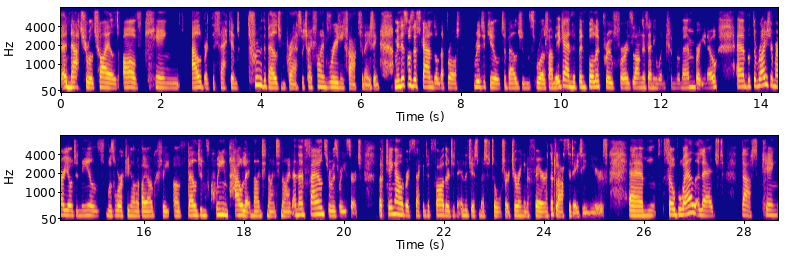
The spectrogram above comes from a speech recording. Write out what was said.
a natural child of King Albert II through the Belgian press, which I find really fascinating. I mean, this was a scandal that brought ridicule to Belgium's royal family. Again, had been bulletproof for as long as anyone can remember, you know. Um, but the writer Mario Niels was working on a biography of Belgium's Queen Paola in 1999 and then found through his research that King Albert II had fathered an illegitimate daughter during an affair that lasted 18 years. Um, so Boel alleged that King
